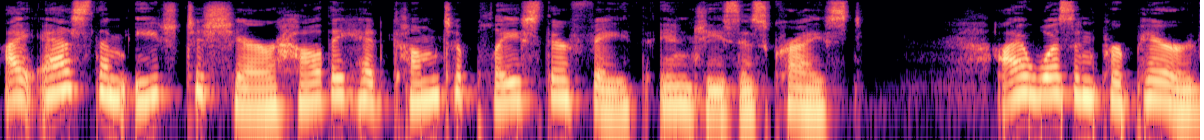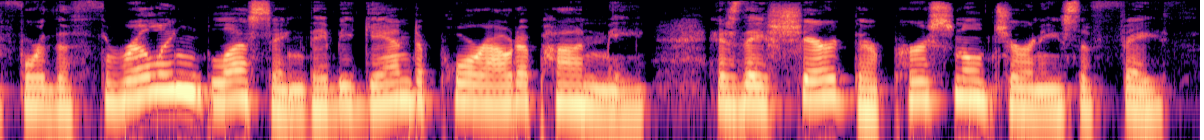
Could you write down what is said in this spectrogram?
I asked them each to share how they had come to place their faith in Jesus Christ. I wasn't prepared for the thrilling blessing they began to pour out upon me as they shared their personal journeys of faith.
